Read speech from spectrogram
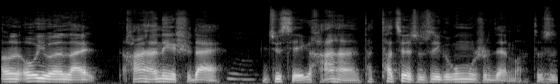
嗯欧一文来韩寒那个时代。你去写一个韩寒，他他确实是一个公共事件嘛，就是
